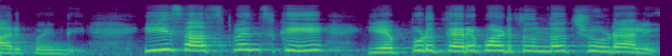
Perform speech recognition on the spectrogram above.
మారిపోయింది. ఈ సస్పెన్స్కి ఎప్పుడు తెరపడుతుందో చూడాలి.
